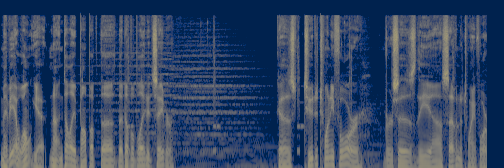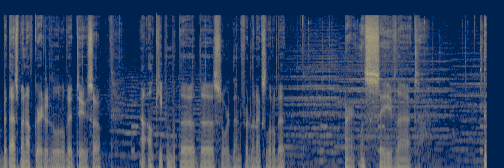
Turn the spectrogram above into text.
maybe I won't yet. Not until I bump up the, the double-bladed saber. Because 2 to 24 versus the uh, 7 to 24. But that's been upgraded a little bit too, so... I'll keep him with the, the sword then for the next little bit. Alright, let's save that.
